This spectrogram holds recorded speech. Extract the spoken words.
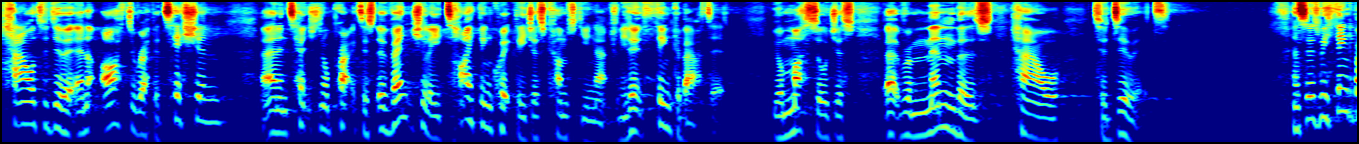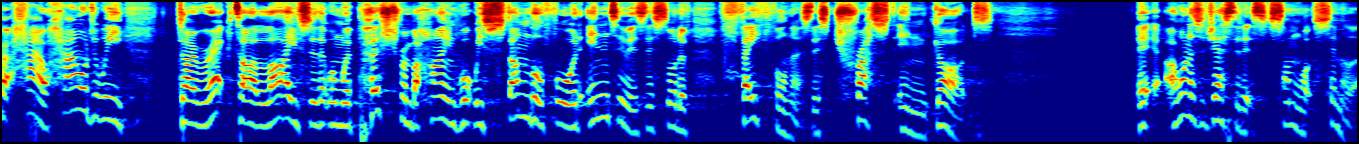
how to do it. And after repetition and intentional practice, eventually typing quickly just comes to you naturally. You don't think about it. Your muscle just uh, remembers how to do it. And so, as we think about how, how do we direct our lives so that when we're pushed from behind, what we stumble forward into is this sort of faithfulness, this trust in God? It, I want to suggest that it's somewhat similar.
